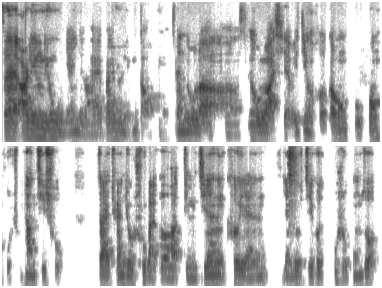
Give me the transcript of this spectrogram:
在二零零五年以来，班润领导监督了呃 CTOVA 显微镜和高光谱光谱成像技术在全球数百个顶尖科研研究机构的部署工作。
